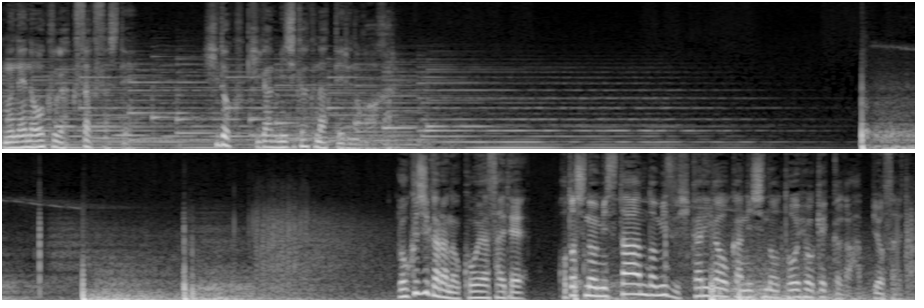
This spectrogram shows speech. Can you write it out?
胸の奥がクサクサしてひどく気が短くなっているのがわかる。6時からの高野祭で今年のミスターミズ光が丘西の投票結果が発表された。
